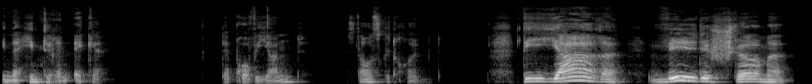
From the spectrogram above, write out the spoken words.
in der hinteren Ecke. Der Proviant ist ausgeträumt. Die Jahre, wilde Stürme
